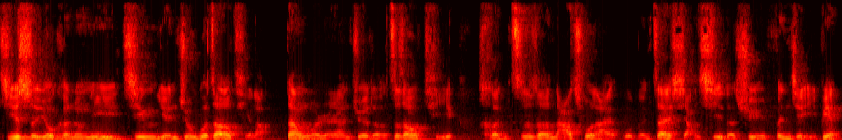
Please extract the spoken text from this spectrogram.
即使有可能你已经研究过这道题了，但我仍然觉得这道题很值得拿出来，我们再详细的去分解一遍。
